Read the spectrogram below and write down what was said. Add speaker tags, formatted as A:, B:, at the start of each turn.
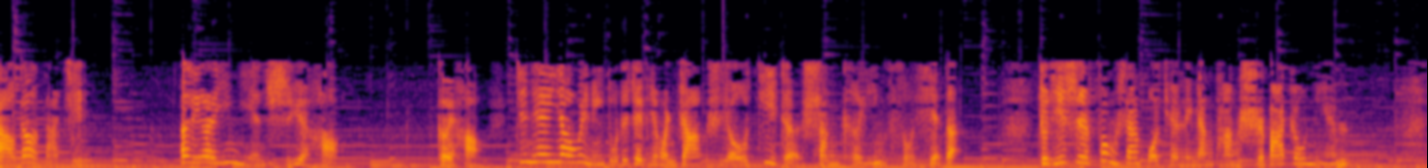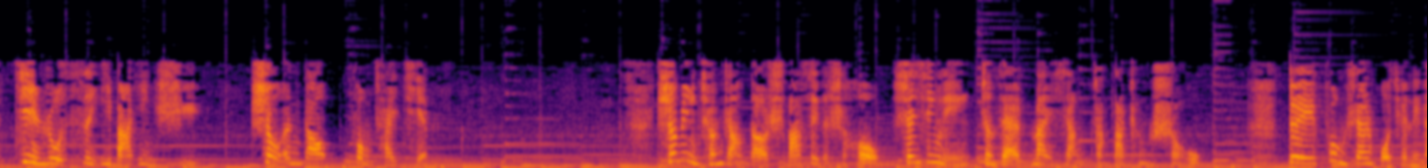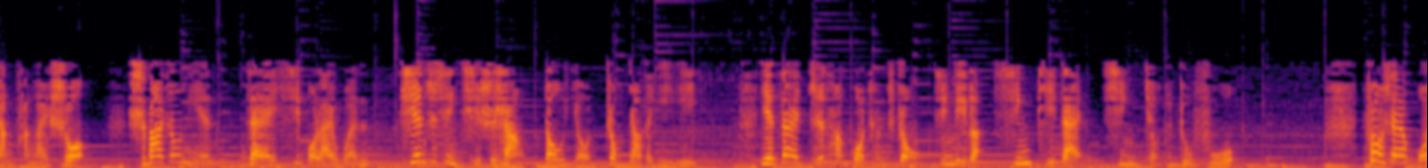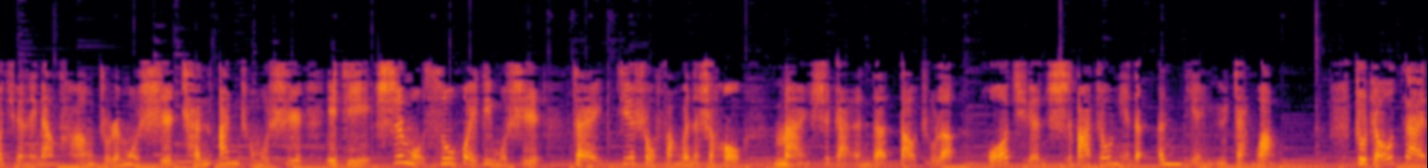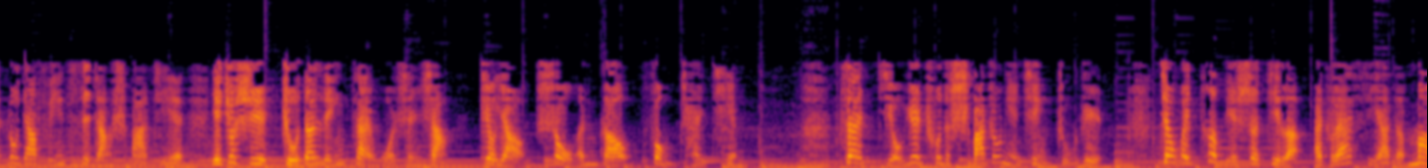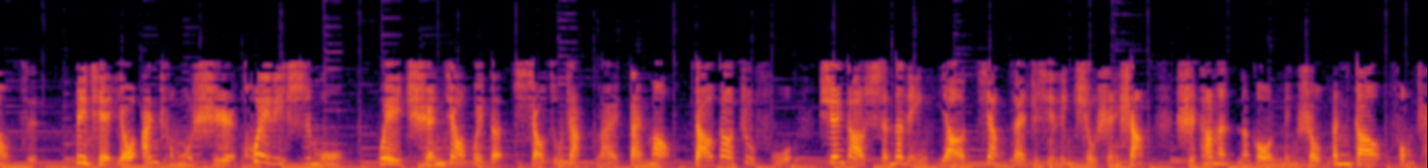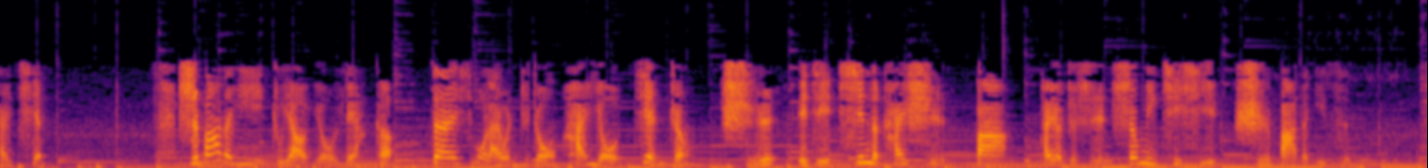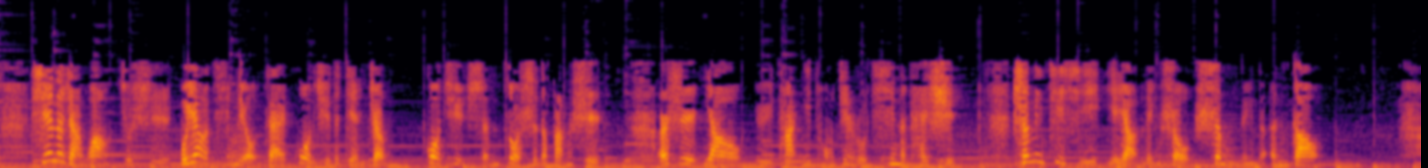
A: 祷告杂志，二零二一年十月号。各位好，今天要为您读的这篇文章是由记者商可盈所写的，主题是凤山活泉灵粮堂十八周年，进入四一八应许，受恩高奉差遣。生命成长到十八岁的时候，身心灵正在迈向长大成熟。对凤山活泉灵粮堂来说，十八周年在希伯来文、先知性启示上都有重要的意义，也在植堂过程之中经历了新皮带、新酒的祝福。凤山活泉灵粮堂主任牧师陈安成牧师以及师母苏慧丽牧师在接受访问的时候，满是感恩地道出了活泉十八周年的恩典与展望。主轴在路加福音四章十八节，也就是主的灵在我身上，就要受恩高奉差遣。在九月初的十八周年庆主日，教会特别设计了 Ecclesia 的帽子，并且由安城牧师、惠利师母为全教会的小组长来戴帽，祷告祝福，宣告神的灵要降在这些领袖身上。使他们能够领受恩高奉差遣。十八的意义主要有两个，在希伯来文之中含有见证、十以及新的开始八，还有就是生命气息十八的意思。新的展望就是不要停留在过去的见证、过去神做事的方式，而是要与他一同进入新的开始。生命气息也要领受圣灵的恩膏。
